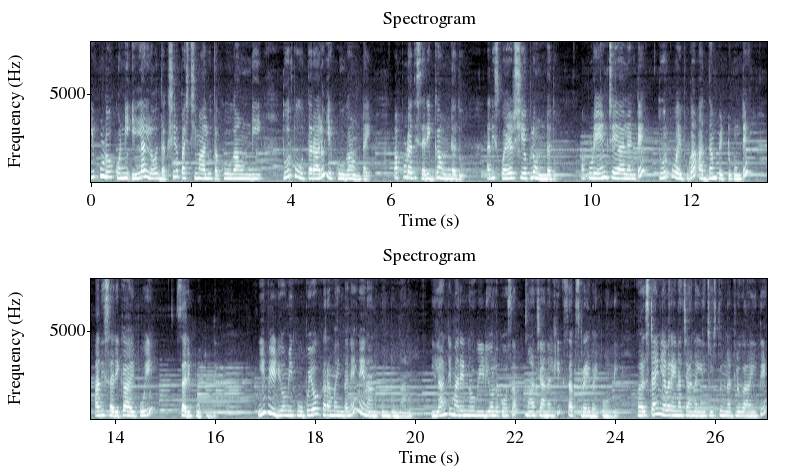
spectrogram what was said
ఇప్పుడు కొన్ని ఇళ్ళల్లో దక్షిణ పశ్చిమాలు తక్కువగా ఉండి తూర్పు ఉత్తరాలు ఎక్కువగా ఉంటాయి. అప్పుడు అది సరిగ్గా ఉండదు. అది స్క్వేర్ షేప్లో ఉండదు. అప్పుడు ఏం చేయాలంటే తూర్పు వైపుగా అద్దం పెట్టుకుంటే అది సరిగా అయిపోయి సరిపోతుంది. ఈ వీడియో మీకు ఉపయోగకరమైందనే నేను అనుకుంటున్నాను. ఇలాంటి మరెన్నో వీడియోల కోసం మా ఛానల్కి సబ్స్క్రైబ్ అయిపోండి. ఫస్ట్ టైం ఎవరైనా ఛానల్ని చూస్తున్నట్లుగా అయితే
